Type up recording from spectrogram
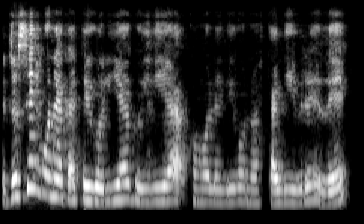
Entonces es una categoría que hoy día, como les digo, no está libre de,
